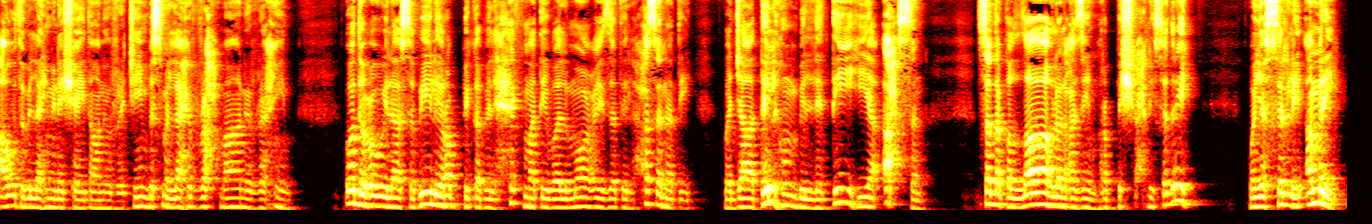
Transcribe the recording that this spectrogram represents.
أعوذ بالله من الشيطان الرجيم. بسم الله الرحمن الرحيم. ادعو إلى سبيل ربك بالحكمة والموعظة الحسنة وجادلهم بالتي هي أحسن. صدق الله العظيم. رب اشرح لي صدري ويسر لي أمري.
